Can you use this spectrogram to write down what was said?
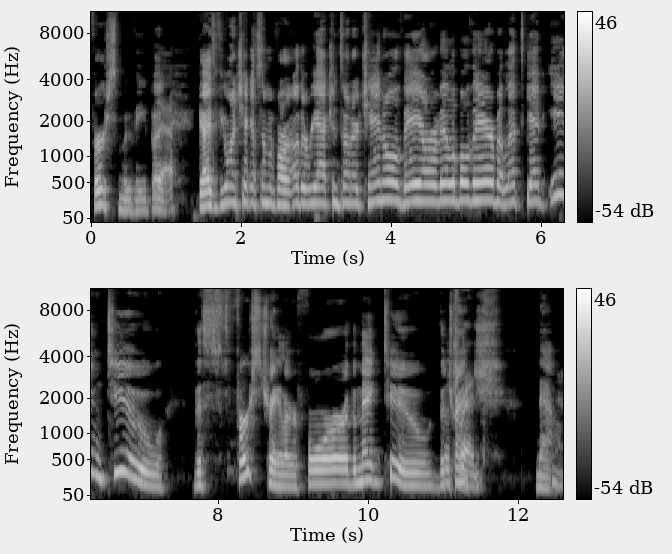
first movie, but yeah. Guys, if you want to check out some of our other reactions on our channel, they are available there. But let's get into this first trailer for the Meg Two, The, The Trench. trench. Now.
